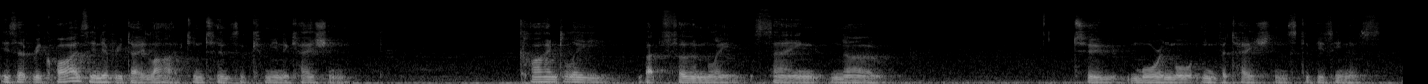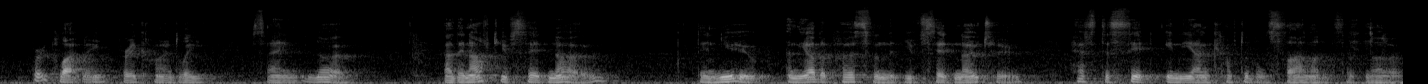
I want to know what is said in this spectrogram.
is it requires in everyday life, in terms of communication, kindly but firmly saying no to more and more invitations to busyness. Very politely, very kindly saying no. And then after you've said no, then you and the other person that you've said no to has to sit in the uncomfortable silence of no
